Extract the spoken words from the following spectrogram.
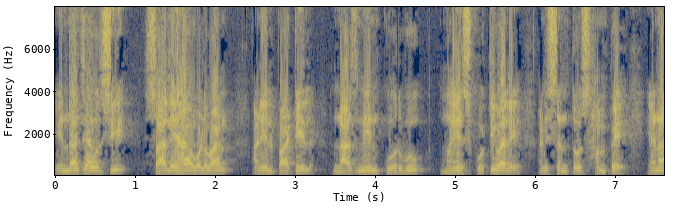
यंदाच्या वर्षी सालेहा वडवान अनिल पाटील नाजनीन कोरबू महेश कोटीवाले आणि संतोष हंपे यांना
